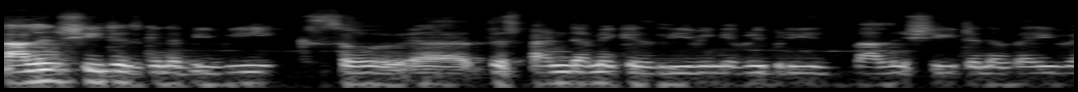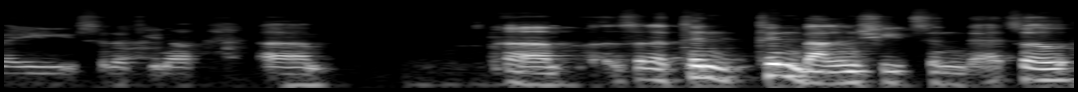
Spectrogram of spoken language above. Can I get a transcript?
balance sheet is going to be weak so uh, this pandemic is leaving everybody's balance sheet in a very very sort of you know um, um, sort of thin thin balance sheets in there. So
